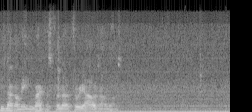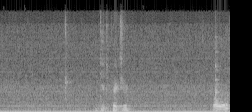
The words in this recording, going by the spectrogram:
he's not going to be eating breakfast for another three hours almost. Get the picture? Hold on.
